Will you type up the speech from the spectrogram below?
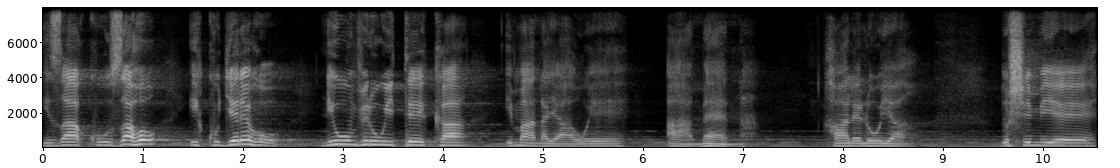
izakuzaho ikugereho niwumvira uwiteka imana yawe. Amen. Haleluya dushimiye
